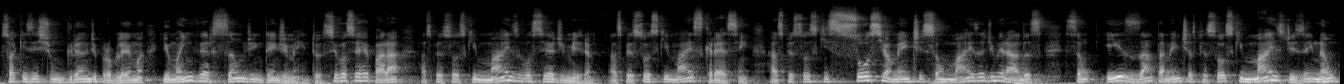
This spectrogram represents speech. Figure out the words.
Só que existe um grande problema e uma inversão de entendimento entendimento. Se você reparar, as pessoas que mais você admira, as pessoas que mais crescem, as pessoas que socialmente são mais admiradas, são exatamente as pessoas que mais dizem não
